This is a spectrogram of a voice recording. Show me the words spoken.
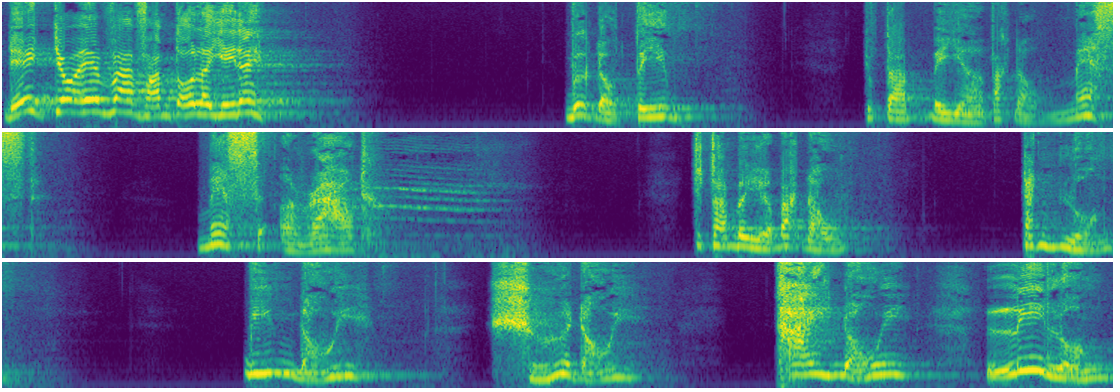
để cho Eva phạm tội là gì đây? Bước đầu tiên, chúng ta bây giờ bắt đầu mess mess around. Chúng ta bây giờ bắt đầu tranh luận, biến đổi, sửa đổi, thay đổi lý luận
